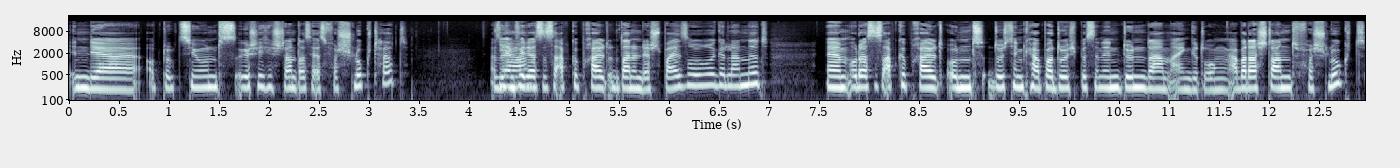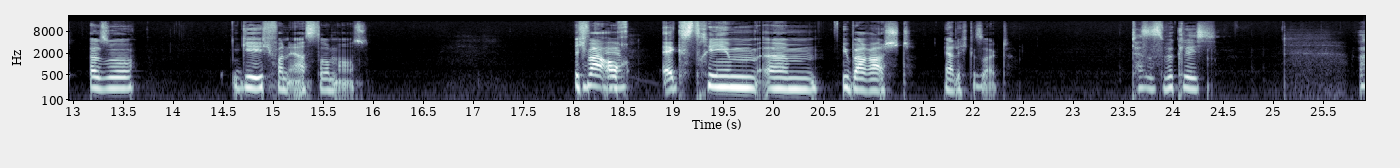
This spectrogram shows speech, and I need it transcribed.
in der Obduktionsgeschichte stand, dass er es verschluckt hat. Also Ja. entweder ist es abgeprallt und dann in der Speiseröhre gelandet, ähm, oder es ist abgeprallt und durch den Körper durch bis in den dünnen Darm eingedrungen. Aber da stand verschluckt, also gehe ich von ersterem aus. Ich war Okay. auch extrem ähm, überrascht, ehrlich gesagt. Das ist wirklich. Ah.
